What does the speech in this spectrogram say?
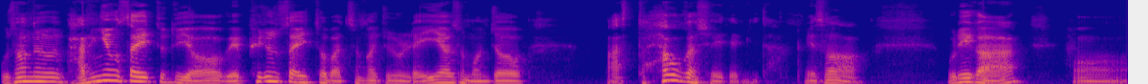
우선은 반응형 사이트도요, 웹표준 사이트와 마찬가지로 레이아웃을 먼저 마스터하고 가셔야 됩니다. 그래서 우리가 어,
